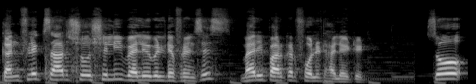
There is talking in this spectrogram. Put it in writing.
Conflicts are socially valuable differences. Mary parker follett highlighted. So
